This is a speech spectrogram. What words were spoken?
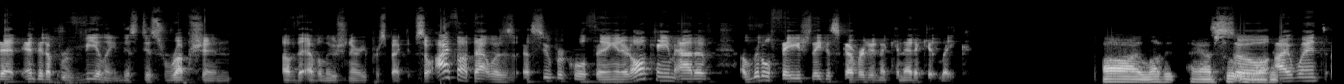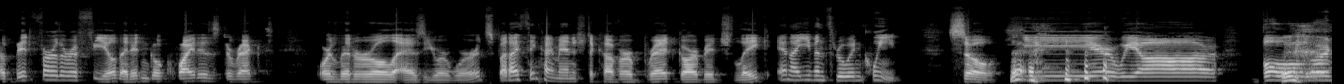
that ended up revealing this disruption of the evolutionary perspective. So I thought that was a super cool thing, and it all came out of a little phage they discovered in a Connecticut lake. Oh, I love it. I absolutely so love it. I went a bit further afield. I didn't go quite as direct or literal as your words, but I think I managed to cover Bread Garbage Lake, and I even threw in Queen. So here we are, born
